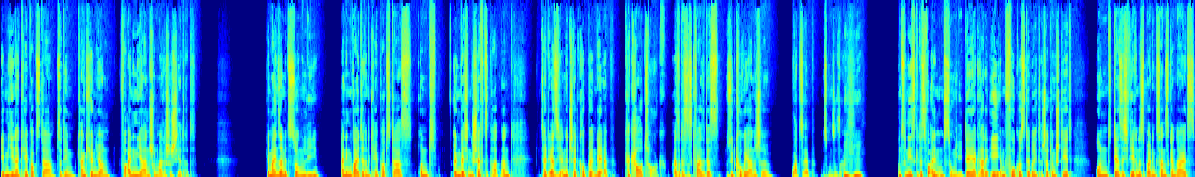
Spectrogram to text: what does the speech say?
eben jener K-Pop-Star, zu dem Kang Kyun Yeon vor einigen Jahren schon mal recherchiert hat. Gemeinsam mit Sung Lee, einigen weiteren K-Pop-Stars und irgendwelchen Geschäftspartnern teilt er sich eine Chatgruppe in der App Kakao Talk. Also das ist quasi das südkoreanische WhatsApp, muss man so sagen. Mhm. Und zunächst geht es vor allem um Sung Lee, der ja gerade eh im Fokus der Berichterstattung steht und der sich während des Burning Sun-Skandals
